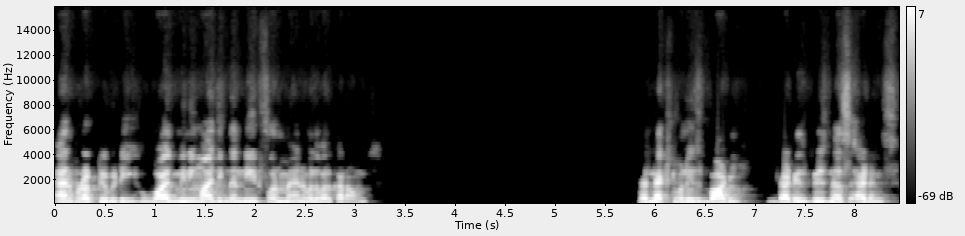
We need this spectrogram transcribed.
and productivity while minimizing the need for manual workarounds the next one is BAdI that is business add-ins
